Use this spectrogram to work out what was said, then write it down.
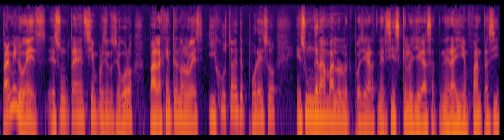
Para mí lo es. Es un Tyrant 100% seguro. Para la gente no lo es. Y justamente por eso es un gran valor lo que puedes llegar a tener si es que lo llegas a tener ahí en Fantasy.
